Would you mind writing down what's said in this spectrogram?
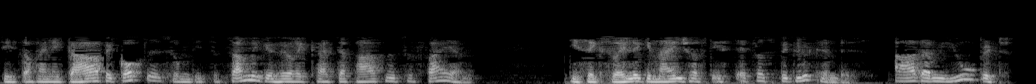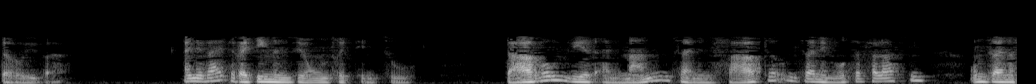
Sie ist auch eine Gabe Gottes, um die Zusammengehörigkeit der Partner zu feiern. Die sexuelle Gemeinschaft ist etwas Beglückendes. Adam jubelt darüber. Eine weitere Dimension tritt hinzu. Darum wird ein Mann seinen Vater und seine Mutter verlassen und seiner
